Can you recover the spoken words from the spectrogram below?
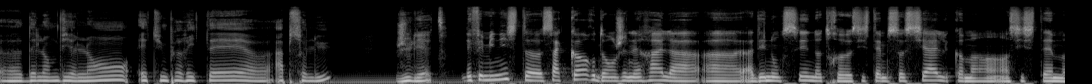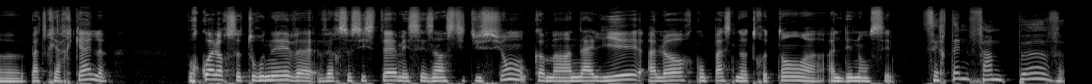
euh, de l'homme violent est une priorité euh, absolue. Juliette Les féministes s'accordent en général à, à, à, dénoncer notre système social comme un, un système patriarcal. Pourquoi alors se tourner vers, vers, ce système et ses institutions comme un allié alors qu'on passe notre temps à, à le dénoncer? Certaines femmes peuvent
